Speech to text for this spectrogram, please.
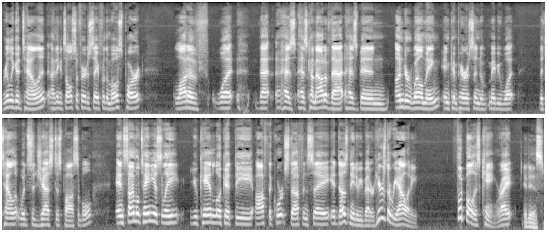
really good talent. I think it's also fair to say for the most part a lot of what that has has come out of that has been underwhelming in comparison to maybe what the talent would suggest is possible. And simultaneously, you can look at the off the court stuff and say it does need to be better. Here's the reality. Football is king, right? It is.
